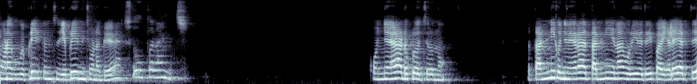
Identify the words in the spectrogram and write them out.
உனக்கு எப்படி இருக்குன்னு எப்படி இருந்துச்சு உனக்கு? சூப்பராக இருந்துச்சு. கொஞ்ச நேரம் அடுப்பில் வச்சுருந்தோம். தண்ணி கொஞ்ச நேரம் தண்ணி எல்லாம் உரியறதுக்கு இப்போ இலைய எடுத்து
